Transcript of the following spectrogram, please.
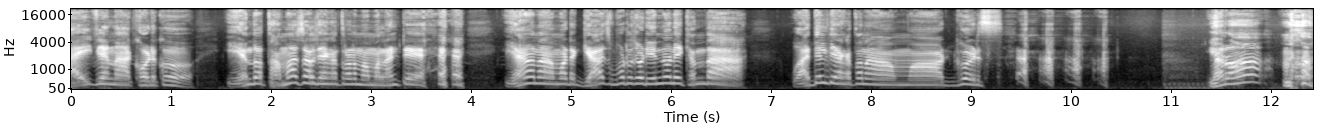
అయితే నా కొడుకు ఏందో తమాషాలు తెంగుతున్నాడు మమ్మల్ని అంటే. ఏమన్నా అన్నమాట గ్యాస్ బుట్టలు చూడు ఎన్ని ఉన్నాయి కింద? వదిలి తెంగుతున్నా మా గుడ్స్ ఎరా మా-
